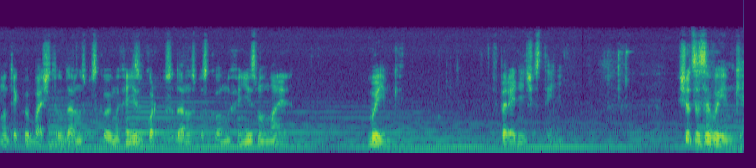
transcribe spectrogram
От як ви бачите, ударно-спусковий механізм, корпус ударно-спускового механізму має виїмки в передній частині. Що це за виїмки?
